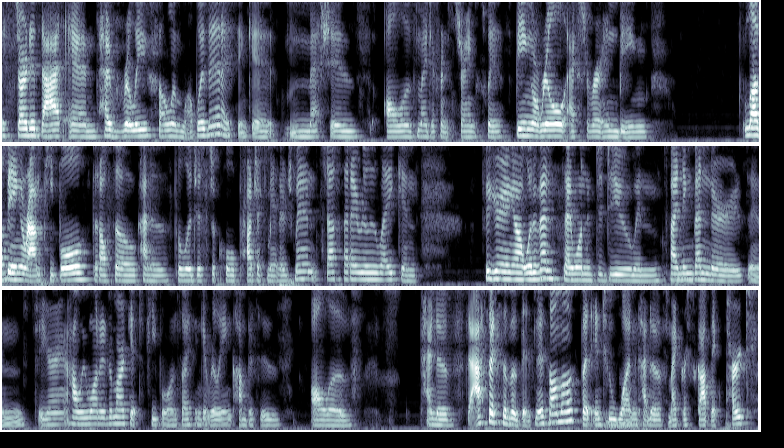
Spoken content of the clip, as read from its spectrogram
I started that and I've really fell in love with it. I think it meshes all of my different strengths with being a real extrovert and being love being around people, but also kind of the logistical project management stuff that I really like and figuring out what events I wanted to do and finding vendors and figuring out how we wanted to market to people. And so I think it really encompasses all of kind of the aspects of a business almost, but into mm-hmm. one kind of microscopic part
